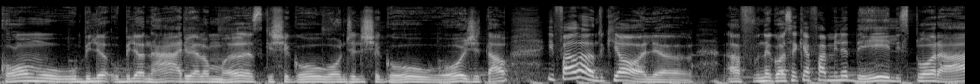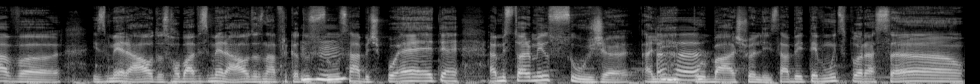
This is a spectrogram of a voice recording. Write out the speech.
como o, bilio- o bilionário Elon Musk chegou onde ele chegou hoje e tal. E falando que, olha, a- o negócio é que a família dele explorava esmeraldas, roubava esmeraldas na África do Sul, sabe? Tipo, é, é, é uma história meio suja ali, Aham. por baixo ali, sabe? E teve muita exploração,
